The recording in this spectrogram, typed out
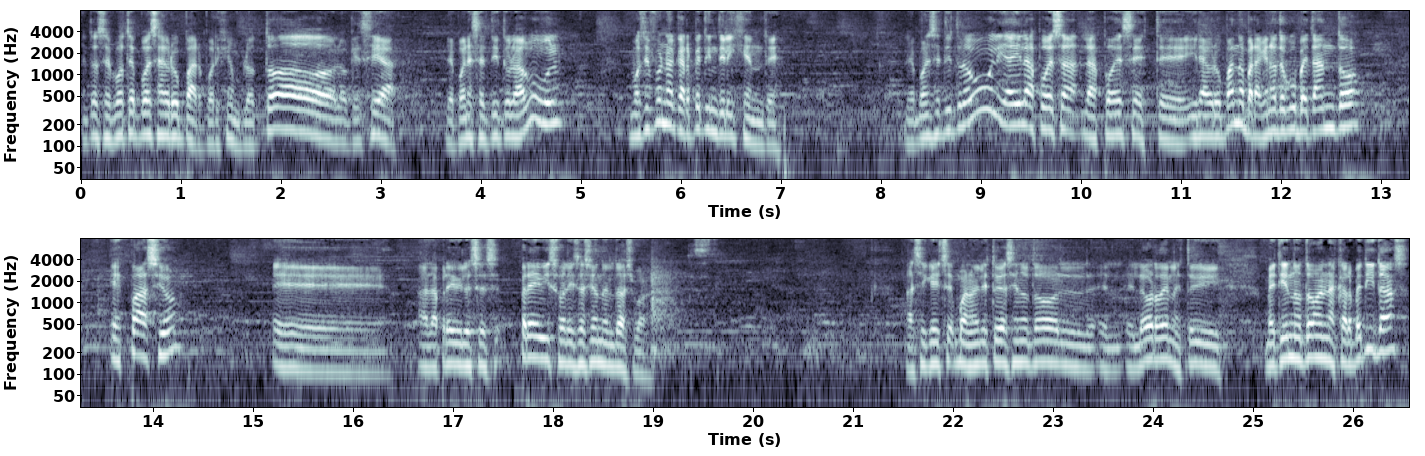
Entonces vos te puedes agrupar, por ejemplo, todo lo que sea. Le pones el título a Google, como si fuera una carpeta inteligente. Le pones el título a Google y ahí las a- las podés este, ir agrupando para que no te ocupe tanto espacio eh, a la previsualiz- previsualización del dashboard. Así que, bueno, ahí le estoy haciendo todo el, el- el orden, le estoy metiendo todo en las carpetitas.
